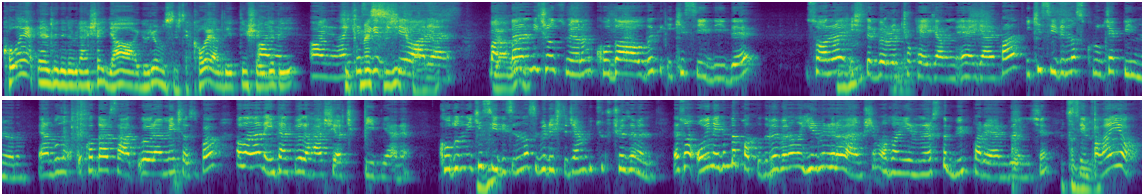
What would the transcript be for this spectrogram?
kolay elde edilebilen şey ya görüyor musun işte kolay elde ettiğin şeyde Aynen. bir Aynen. Hani gibi bir hikmetsizlik şey var var ya. yani. Bak Ya, ben hiç unutmuyorum. Kodu aldık. 2 CD'ydi. Sonra işte böyle çok heyecanlıyım eve gel falan. 2 CD nasıl kurulacak bilmiyorum. Yani bunu o kadar saat öğrenmeye çalışıp falan. O da internet böyle her şey açık değil yani. Kodunun iki CD'sini nasıl birleştireceğimi bir türlü çözemedim. Ya sonra oyun elimde patladı ve ben ona 20 lira vermişim. O zaman 20 lirası da büyük para yani bir oyun için. E. Steam falan yok.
